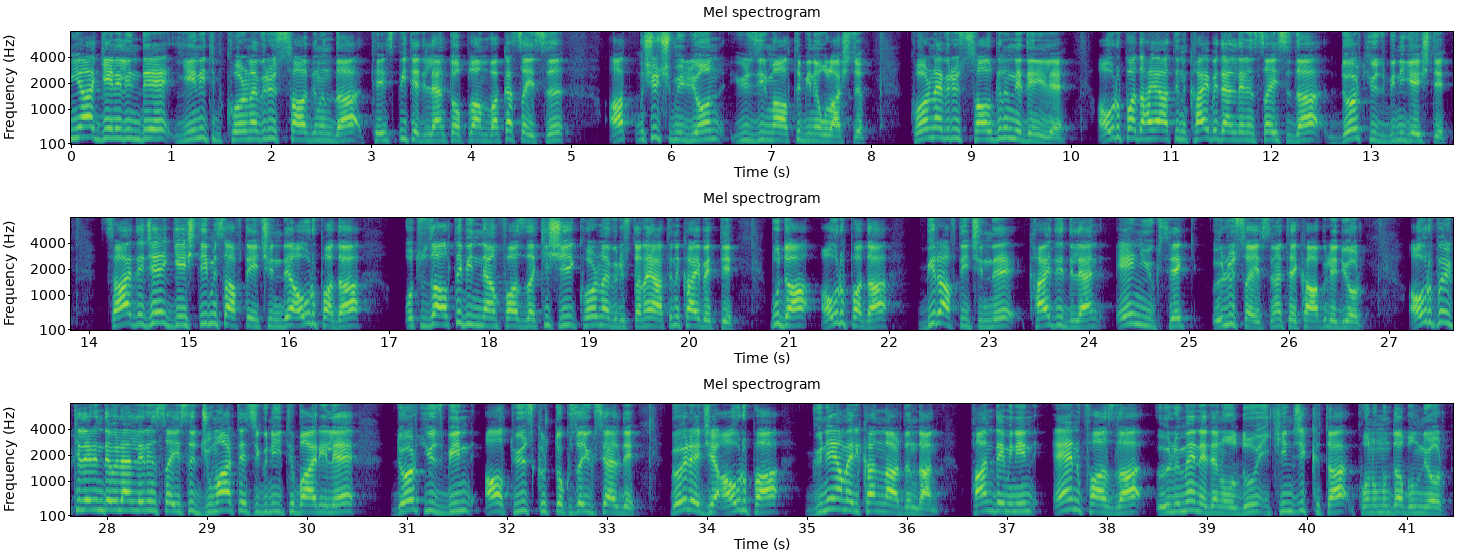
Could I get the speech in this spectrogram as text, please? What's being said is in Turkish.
Dünya genelinde yeni tip koronavirüs salgınında tespit edilen toplam vaka sayısı 63 milyon 126 bine ulaştı. Koronavirüs salgını nedeniyle Avrupa'da hayatını kaybedenlerin sayısı da 400 bini geçti. Sadece geçtiğimiz hafta içinde Avrupa'da 36 binden fazla kişi koronavirüsten hayatını kaybetti. Bu da Avrupa'da bir hafta içinde kaydedilen en yüksek ölü sayısına tekabül ediyor. Avrupa ülkelerinde ölenlerin sayısı cumartesi günü itibariyle 400.649'a yükseldi. Böylece Avrupa Güney Amerika'nın ardından pandeminin en fazla ölüme neden olduğu ikinci kıta konumunda bulunuyor.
